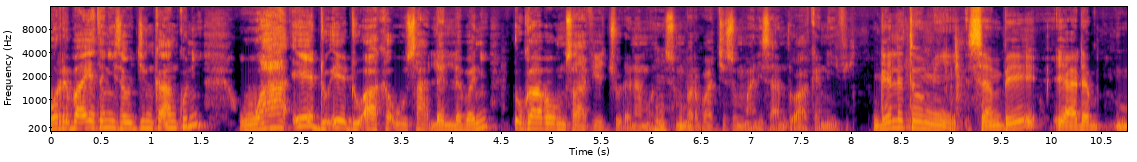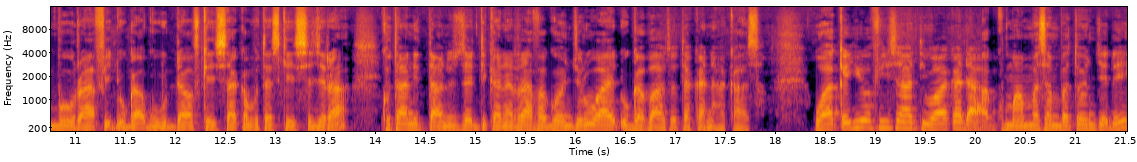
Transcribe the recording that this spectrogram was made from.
Warri baay'atanii isa wajjin ka'an kun waa'ee du'ee du'aa ka'uusaa lallabanii dhugaa ba'umsaaf jechuudha namoonni sun barbaachisummaan isaan du'aa kaniifi. galatoomii sanbee yaada bu'uuraa fi dhugaa guguddaa of keessaa qabu tas keessa jira. Kutaan itti aanus zaddi kanarraa fagoon jiru waa'ee dhuga baatota kanaa kaasa. Waaqayyo ofiisaatii waaqadha. Akkuma amma sanbatoon jedhee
